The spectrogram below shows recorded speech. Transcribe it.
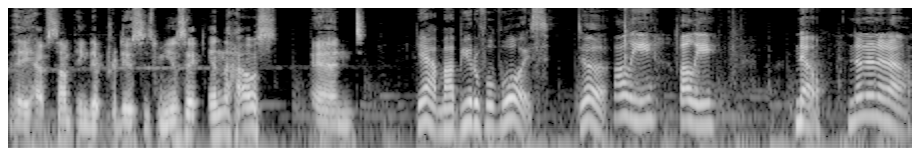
they have something that produces music in the house and Yeah, my beautiful voice. Duh. Volley, volley. No, no, no, no, no.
